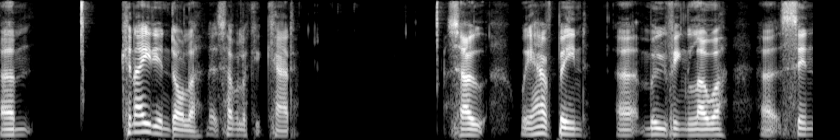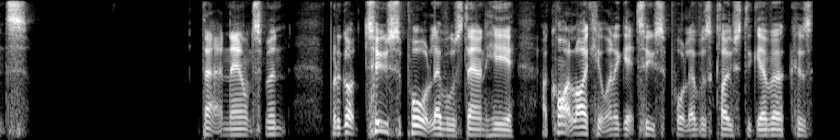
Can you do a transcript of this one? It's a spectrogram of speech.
Um, Canadian dollar, let's have a look at CAD. So we have been uh, moving lower uh, since that announcement but I've got two support levels down here. I quite like it when I get two support levels close together because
